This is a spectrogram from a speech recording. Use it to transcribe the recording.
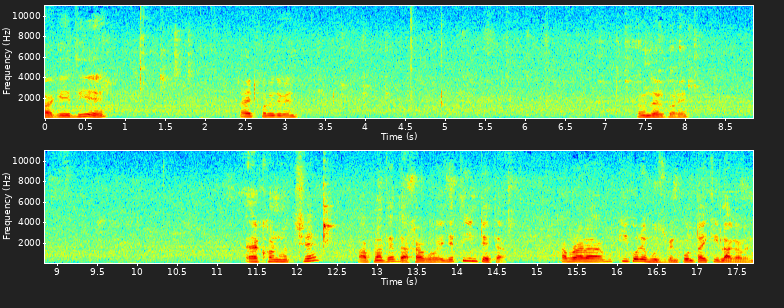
লাগিয়ে দিয়ে টাইট করে দেবেন। সুন্দর করে। এখন হচ্ছে আপনাদের দেখাবো। এই যে তিনটে তার আপনারা কি করে বুঝবেন? কোনটায় কি লাগাবেন?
